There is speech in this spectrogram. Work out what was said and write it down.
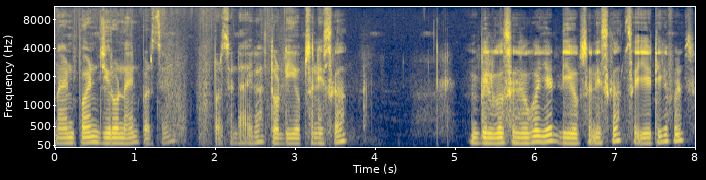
Nine point zero nine percent percent आएगा। तो डी ऑप्शन इसका। बिल्कुल सही होगा। ये डी ऑप्शन इसका सही है, ठीक है फ्रेंड्स?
